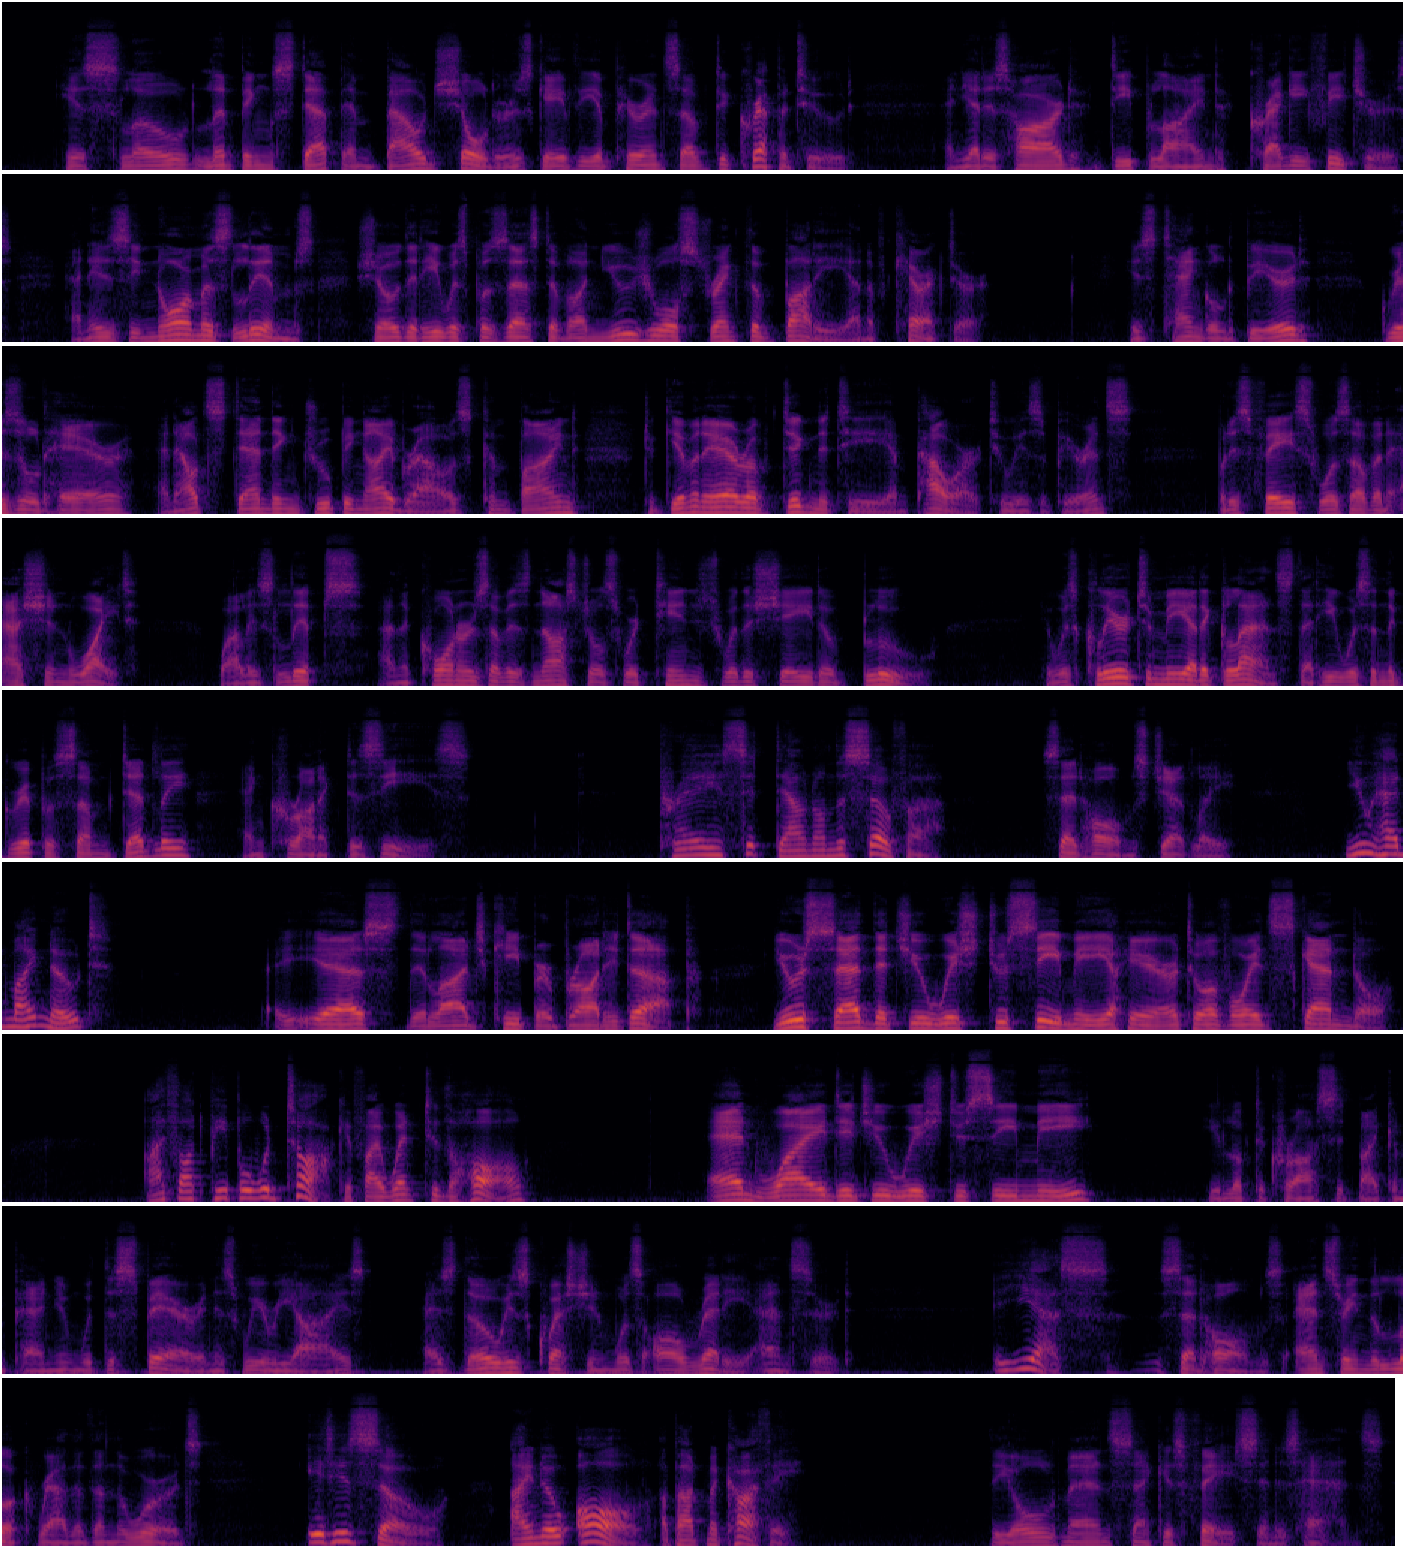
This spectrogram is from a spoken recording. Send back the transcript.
His slow, limping step and bowed shoulders gave the appearance of decrepitude, and yet his hard, deep lined, craggy features, and his enormous limbs showed that he was possessed of unusual strength of body and of character. His tangled beard, grizzled hair, and outstanding drooping eyebrows combined to give an air of dignity and power to his appearance, but his face was of an ashen white, while his lips and the corners of his nostrils were tinged with a shade of blue. It was clear to me at a glance that he was in the grip of some deadly and chronic disease. "Pray sit down on the sofa," said Holmes gently. "You had my note?" "Yes, the lodge keeper brought it up. You said that you wished to see me here to avoid scandal." "I thought people would talk if I went to the Hall." "And why did you wish to see me?" He looked across at my companion with despair in his weary eyes, as though his question was already answered. "Yes," said Holmes, answering the look rather than the words, "it is so. I know all about McCarthy." The old man sank his face in his hands.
